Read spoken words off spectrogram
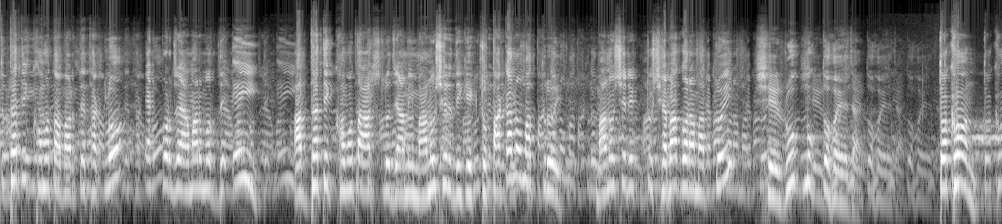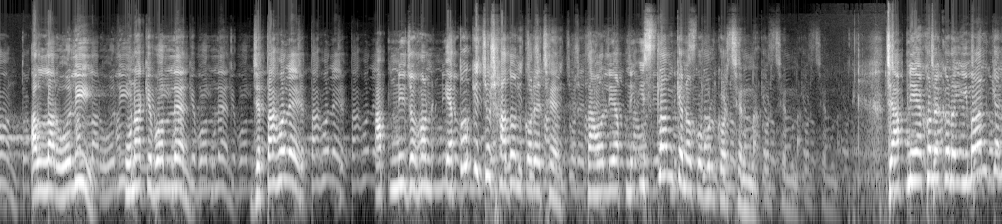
আধ্যাত্মিক ক্ষমতা বাড়তে থাকল। এক পর্যায়ে আমার মধ্যে এই আধ্যাত্মিক ক্ষমতা আসলো যে আমি মানুষের দিকে একটু তাকানো মাত্রই, মানুষের একটু সেবা করা মাত্রই সে রূপ মুক্ত হয়ে যায়। তখন আল্লাহর ওলি উনাকে বললেন যে, তাহলে আপনি যখন এত কিছু সাধন করেছেন, তাহলে আপনি ইসলাম কেন কবুল করছেন না? যে আপনি এখনও কোনো ইমান কেন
